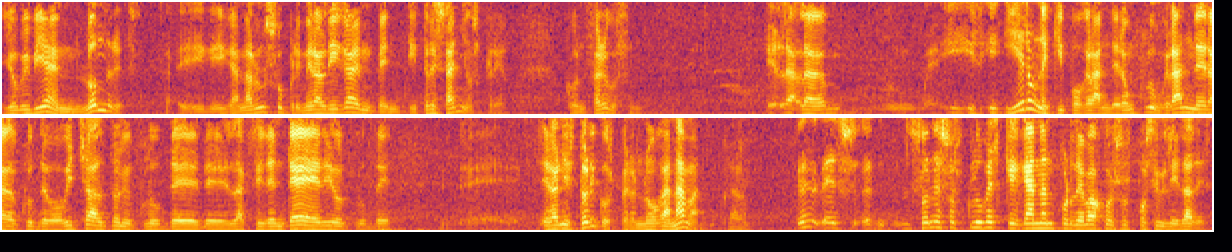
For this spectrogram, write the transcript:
yo vivía en Londres. Y, y ganaron su primera liga en 23 años, creo. con Ferguson. Eh, la- la- y, y- y era un equipo grande, era un club grande, era el club de Bobby Charlton, el club de- del accidente aéreo, el club de... eh, eran históricos, pero no ganaban. Claro. Es- es, eh, son esos clubes que ganan por debajo de sus posibilidades.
